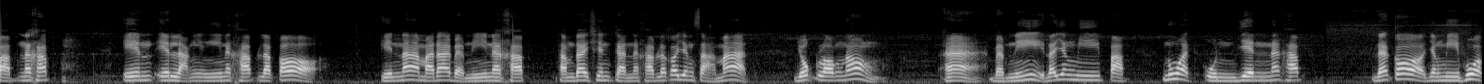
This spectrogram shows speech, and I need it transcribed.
ปรับนะครับเอ็นเอ็นหลังอย่างนี้นะครับ แล้วก็เอ็นหน้ามาได้แบบนี้นะครับทำได้เช่นกันนะครับ แล้วก็ยังสามารถยกรองน่องอ่าแบบนี้แล้วยังมีปรับนวดอุ่นเย็นนะครับ และก็ยังมีพวก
